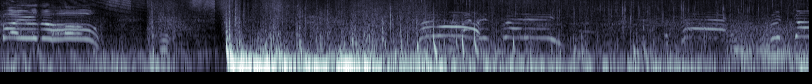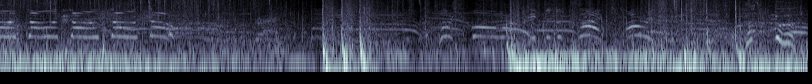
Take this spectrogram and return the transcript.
Fire in the hole! Come on! It's ready! Attack! Let's go, let's go, let's go, let's go, let's go! Push forward! Into the trench! Hurry!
